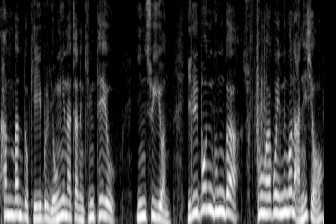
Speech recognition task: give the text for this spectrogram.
한반도 개입을 용인하자는 김태효 인수위원, 일본군과 소통하고 있는 건 아니죠.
